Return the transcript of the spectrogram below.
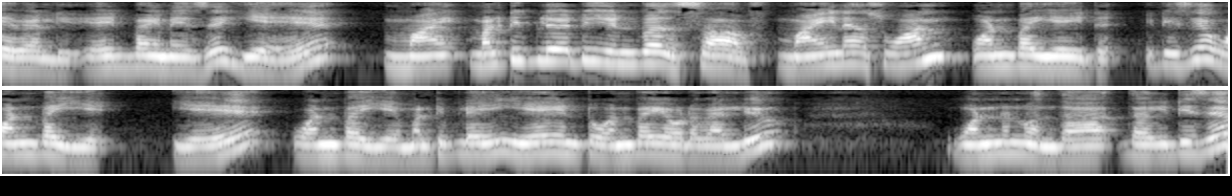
A value. 8 by 9 is a A. My multiplicative inverse of minus 1, 1 by 8. It is a 1 by A. A, 1 by A. Multiplying A into 1 by oda value 1 and 1. The, the, it is a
